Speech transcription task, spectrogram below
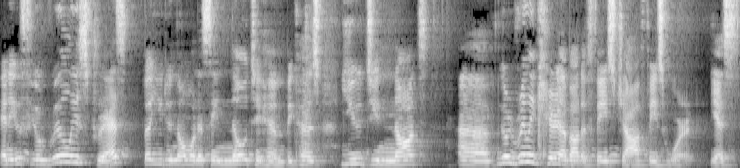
and if you feel really stressed but you do not want to say no to him because you do not uh, you really care about a face job, face work. Yes.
